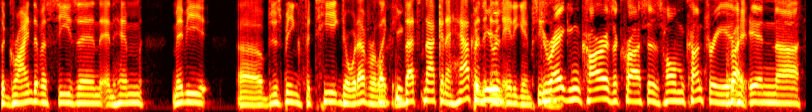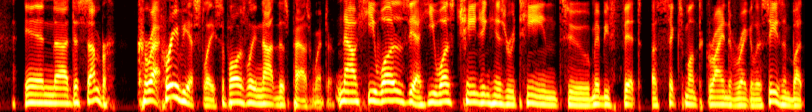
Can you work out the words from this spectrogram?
the grind of a season, and him maybe uh, just being fatigued or whatever, like he- that's not going to happen in an eighty game season. dragging cars across his home country in Right. in, uh, in uh, December. Correct. Previously, supposedly not this past winter. Now he was, yeah, he was changing his routine to maybe fit a six month grind of regular season. But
